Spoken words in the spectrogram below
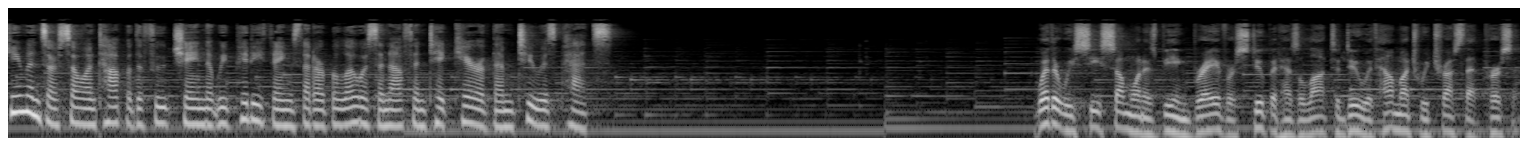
Humans are so on top of the food chain that we pity things that are below us enough and take care of them too as pets. Whether we see someone as being brave or stupid has a lot to do with how much we trust that person.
